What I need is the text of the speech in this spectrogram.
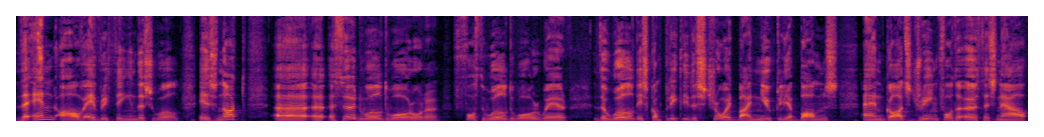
The end of everything in this world is not uh, a, a third world war or a fourth world war where the world is completely destroyed by nuclear bombs, and God's dream for the earth is now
